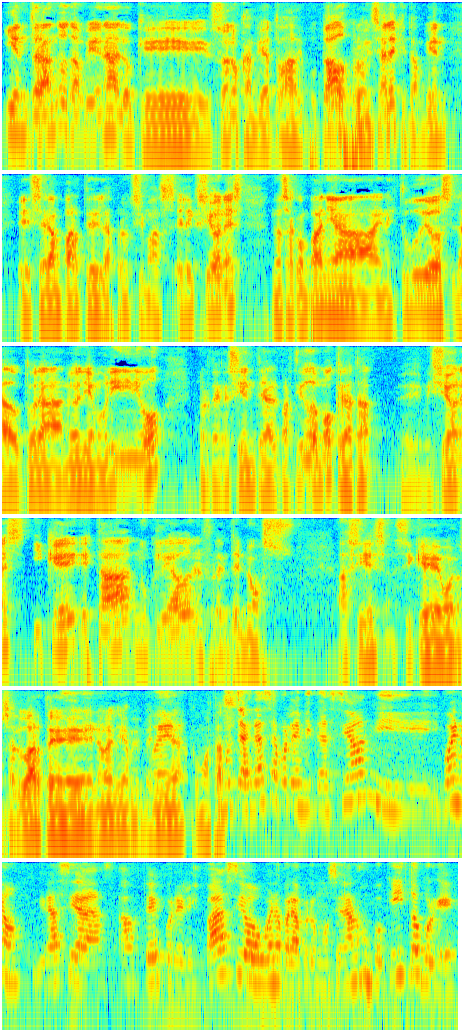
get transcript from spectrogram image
y entrando también a lo que son los candidatos a diputados provinciales, que también eh, serán parte de las próximas elecciones. Nos acompaña en estudios la doctora Noelia Morínigo, perteneciente al Partido Demócrata de Misiones, y que está nucleado en el Frente NOS. Así es, así que bueno, saludarte Noelia, bienvenida, ¿cómo estás? Muchas gracias por la invitación y bueno, gracias a ustedes por el espacio, bueno, para promocionarnos un poquito, porque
